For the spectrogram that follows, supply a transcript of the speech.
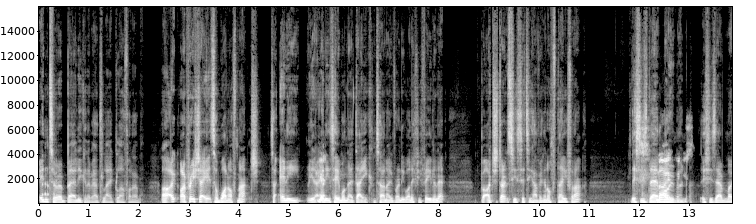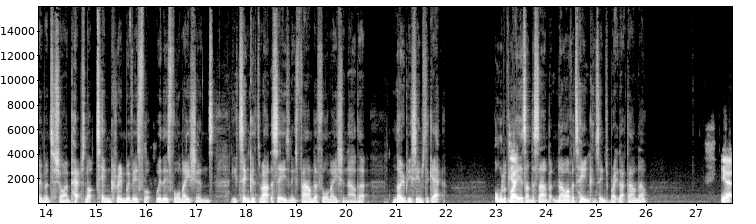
Inter are barely going to be able to lay a glove on them. Uh, I, I appreciate it's a one-off match, so any you know Yeah. any team on their day can turn over anyone if you're feeling it. But I just don't see City having an off day for that. This is their No, moment. you- This is their moment to shine. Pep's not tinkering with his with his formations. He's tinkered throughout the season. He's found a formation now that nobody seems to get. All the Yeah. players understand, but no other team can seem to break that down now. Yeah,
